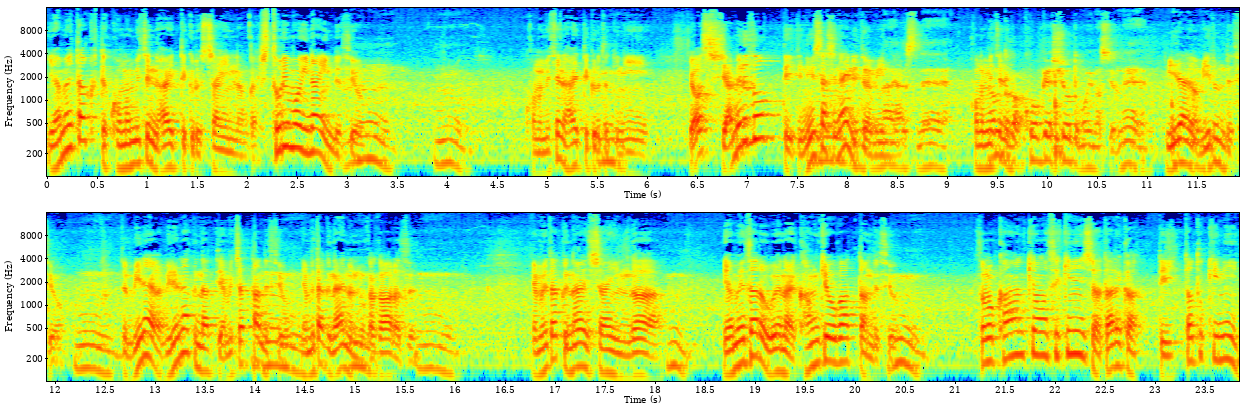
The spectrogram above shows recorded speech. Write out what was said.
辞めたくてこの店に入ってくる社員なんか一人もいないんですよ、この店に入ってくる時に、よし辞めるぞって言って入社しないんですよみんな。ね。この店に。貢献しようと思いますよね。未来を見るんですよ。うん。でも未来が見れなくなって辞めちゃったんですよ、うん。辞めたくないのにもかかわらず、うん。辞めたくない社員がうん。辞めざるを得ない環境があったんですよ、うん。その環境の責任者は誰かって言った時に、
